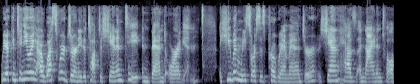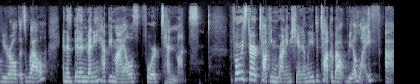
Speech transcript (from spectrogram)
we are continuing our westward journey to talk to Shannon Tate in Bend, Oregon. A human resources program manager, Shannon has a 9 and 12 year old as well and has been in many happy miles for 10 months. Before we start talking running, Shannon, we need to talk about real life. Uh,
